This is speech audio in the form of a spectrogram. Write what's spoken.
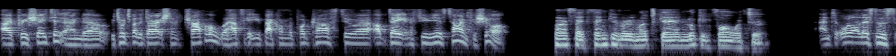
I appreciate it. And uh, we talked about the direction of travel. We'll have to get you back on the podcast to uh, update in a few years' time for sure. Perfect. Thank you very much, Gay. I'm looking forward to it. And to all our listeners,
